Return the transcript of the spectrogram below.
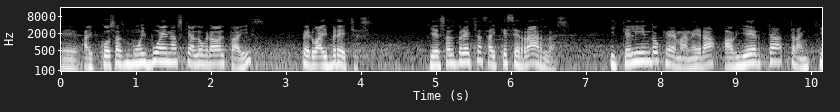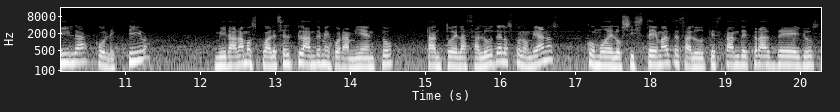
Eh, hay cosas muy buenas que ha logrado el país, pero hay brechas. Y esas brechas hay que cerrarlas. Y qué lindo que de manera abierta, tranquila, colectiva, miráramos cuál es el plan de mejoramiento tanto de la salud de los colombianos como de los sistemas de salud que están detrás de ellos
